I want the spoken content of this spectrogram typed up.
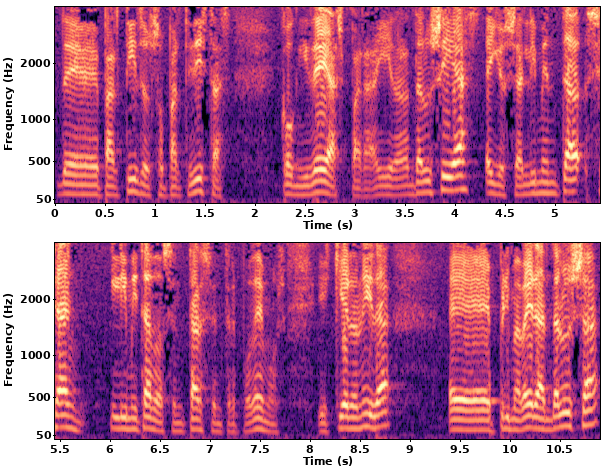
de partidos o partidistas con ideas para ir a Andalucía, ellos se han, se han limitado a sentarse entre Podemos, Izquierda Unida, eh, Primavera Andaluza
